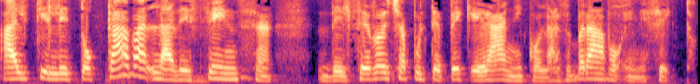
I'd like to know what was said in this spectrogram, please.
Al que le tocaba la defensa del Cerro de Chapultepec era Nicolás Bravo, en efecto.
